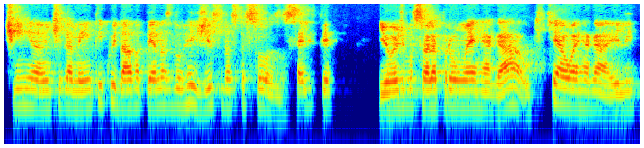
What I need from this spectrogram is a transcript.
tinha antigamente e cuidava apenas do registro das pessoas, do CLT. E hoje você olha para um RH, o que é o RH? Ele,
